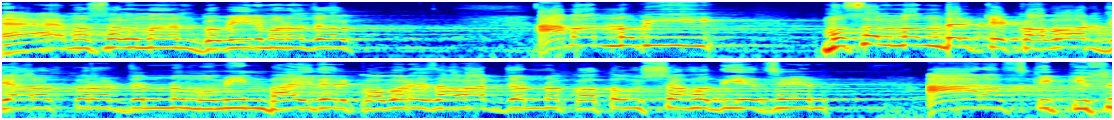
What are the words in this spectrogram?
হ্যাঁ মুসলমান, গভীর মনোযোগ। আমার নবী মুসলমানদেরকে কবর জিয়ারত করার জন্য, মুমিন ভাইদের কবরে যাওয়ার জন্য কত উৎসাহ দিয়েছেন। আর আজকে কিছু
